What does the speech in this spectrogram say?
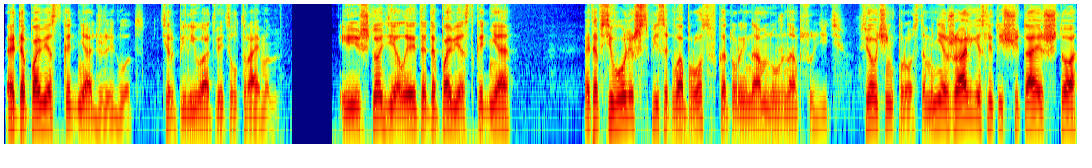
«Это повестка дня, Джиглот», — терпеливо ответил Трайман. «И что делает эта повестка дня?» «Это всего лишь список вопросов, которые нам нужно обсудить. Все очень просто. Мне жаль, если ты считаешь, что...»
